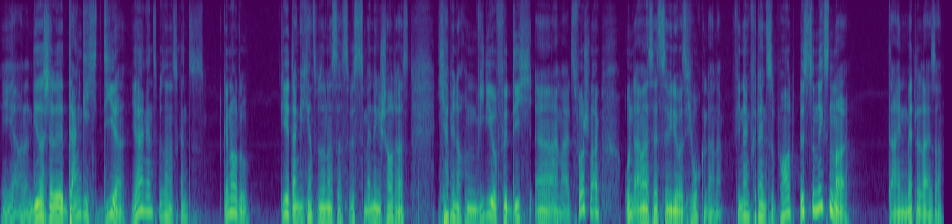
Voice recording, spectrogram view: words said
Ja, und an dieser Stelle danke ich dir. Ja, ganz besonders, ganz genau du. Dir danke ich ganz besonders, dass du bis zum Ende geschaut hast. Ich habe hier noch ein Video für dich, äh, einmal als Vorschlag und einmal das letzte Video, was ich hochgeladen habe. Vielen Dank für deinen Support. Bis zum nächsten Mal. Dein Metalizer.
